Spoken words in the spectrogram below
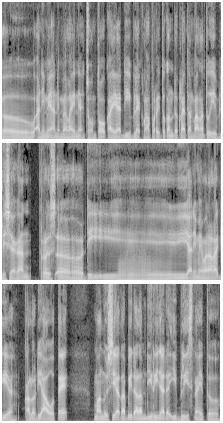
uh, anime-anime lainnya. Contoh kayak di Black Clover itu kan udah kelihatan banget tuh iblis ya kan. Terus uh, di anime mana lagi ya? Kalau di AOT manusia tapi dalam dirinya ada iblis. Nah itu.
